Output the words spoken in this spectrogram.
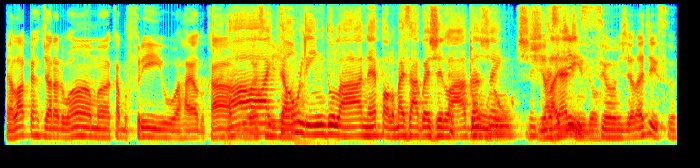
É lá perto de Araruama, Cabo Frio, Arraial do Cabo, Ah, então lindo lá, né, Paulo? Mas a água é gelada, Tudo. gente. Mas é lindo. Geladíssimo, geladíssimo.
